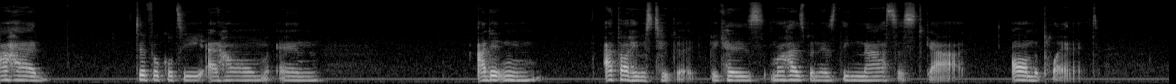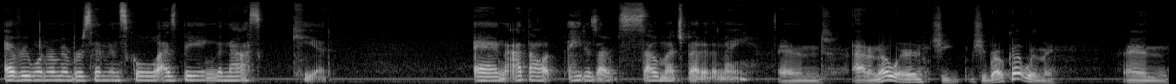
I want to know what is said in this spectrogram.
I had difficulty at home and I didn't I thought he was too good because my husband is the nicest guy on the planet. Everyone remembers him in school as being the nice kid. And I thought he deserved so much better than me. And out of nowhere, she, she broke up with me. And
